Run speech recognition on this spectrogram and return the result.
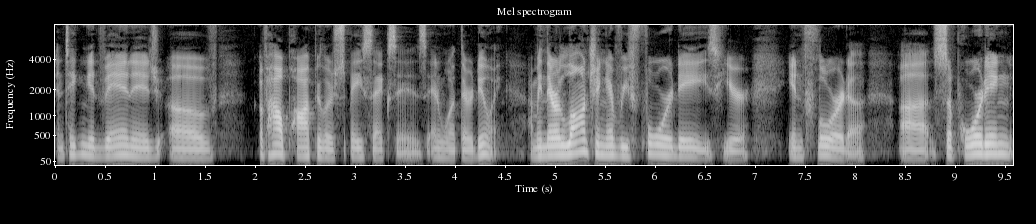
and taking advantage of of how popular SpaceX is and what they're doing. I mean, they're launching every four days here in Florida, uh, supporting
